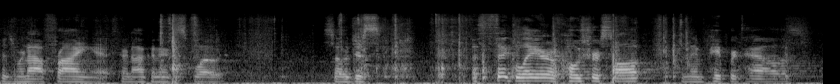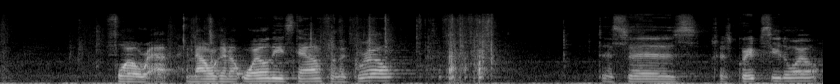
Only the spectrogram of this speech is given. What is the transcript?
because we're not frying it. They're not going to explode. So just a thick layer of kosher salt and then paper towels, foil wrap. And now we're going to oil these down for the grill. This is just grapeseed oil.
